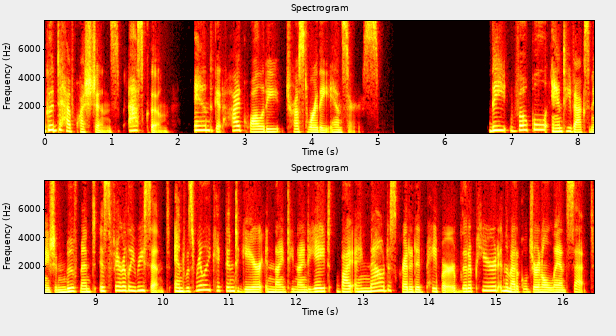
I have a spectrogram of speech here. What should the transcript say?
good to have questions, ask them, and get high quality, trustworthy answers. The vocal anti vaccination movement is fairly recent and was really kicked into gear in 1998 by a now discredited paper that appeared in the medical journal Lancet,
